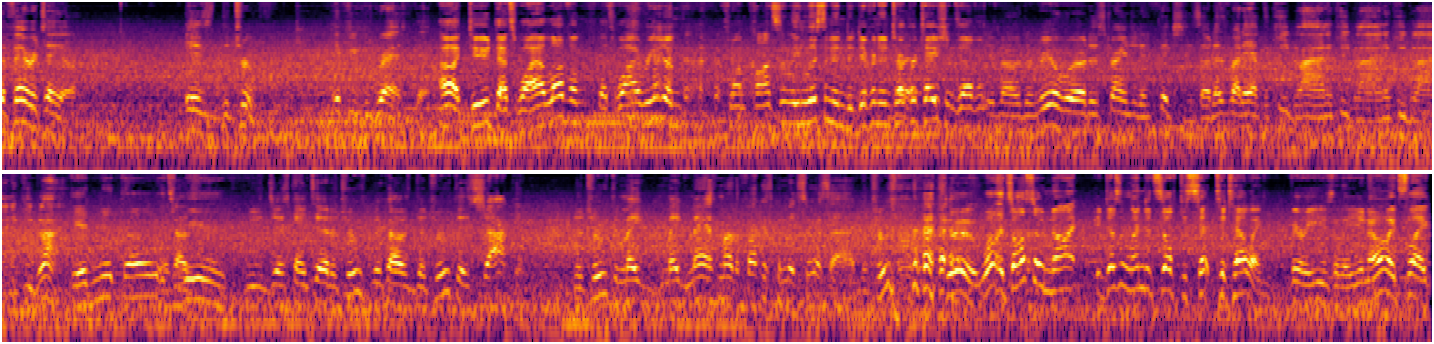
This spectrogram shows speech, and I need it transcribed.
the fairy tale is the truth. If you can grasp that. Uh, dude, that's why I love them. That's why I read them. that's why I'm constantly listening to different interpretations of them. You know, the real world is stranger than fiction, so that's why they have to keep lying and keep lying and keep lying and keep lying. Isn't it though? It's Because weird. You just can't tell the truth because the truth is shocking. The truth to make make mass motherfuckers commit suicide. The truth. True. Well, it's also not. It doesn't lend itself to set to telling very easily. You know, it's like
